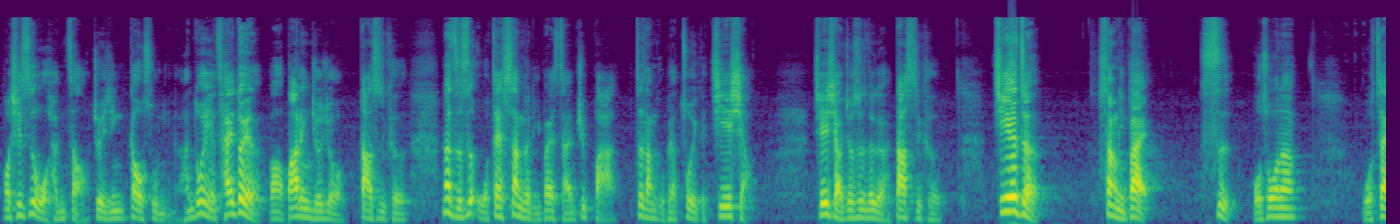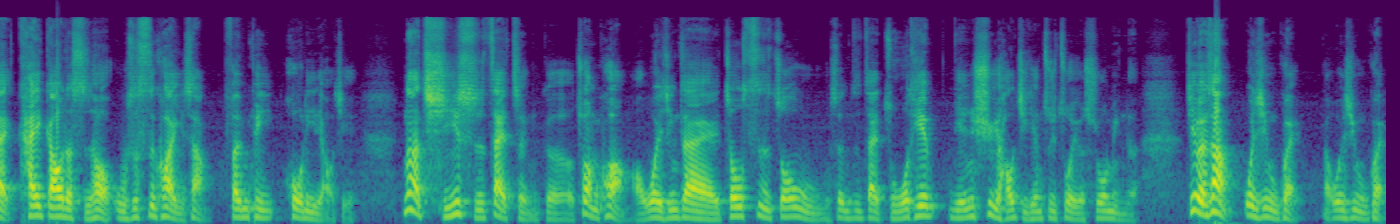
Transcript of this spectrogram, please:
哦，其实我很早就已经告诉你了，很多人也猜对了啊，八零九九大四科，那只是我在上个礼拜三去把这张股票做一个揭晓，揭晓就是那个大四科。接着上礼拜四，我说呢，我在开高的时候五十四块以上分批获利了结。那其实，在整个状况啊，我已经在周四周五，甚至在昨天连续好几天去做一个说明了，基本上问心无愧啊，问心无愧。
